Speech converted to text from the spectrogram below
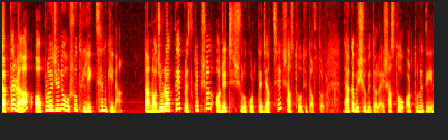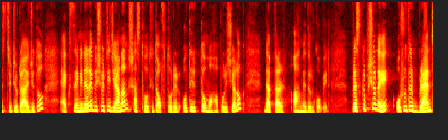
ডাক্তাররা অপ্রয়োজনীয় ওষুধ লিখছেন কিনা তা নজর রাখতে প্রেসক্রিপশন অডিট শুরু করতে যাচ্ছে স্বাস্থ্য অধিদপ্তর। ঢাকা বিশ্ববিদ্যালয়ে স্বাস্থ্য অর্থনীতি ইনস্টিটিউট আয়োজিত এক সেমিনারে বিষয়টি জানান স্বাস্থ্য অধিদপ্তরের অতিরিক্ত মহাপরিচালক ডাক্তার আহমেদুল কবির। প্রেসক্রিপশনে ওষুধের ব্র্যান্ড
